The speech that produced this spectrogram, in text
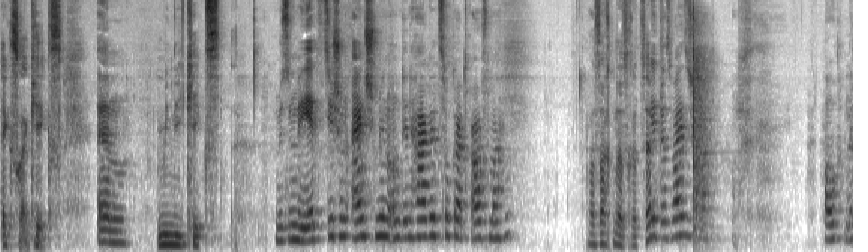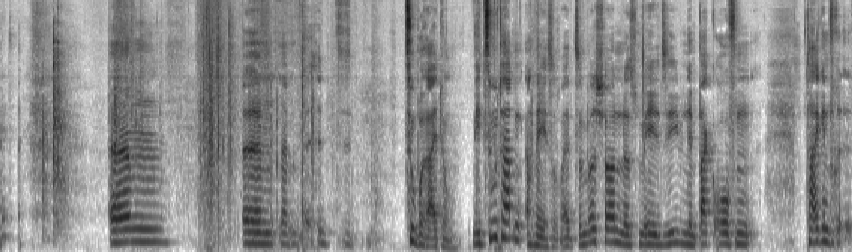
Extra Keks. Ähm, Mini-Keks. müssen wir jetzt die schon einschmieren und den Hagelzucker drauf machen? Was sagt denn das Nee, Rezept? das weiß ich gerade. Auch nicht. Ähm, ähm, ähm, äh, Zubereitung. Die Zutaten, ach nee, soweit sind wir schon. Das Mehl 7, den Backofen, Teig Fri-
